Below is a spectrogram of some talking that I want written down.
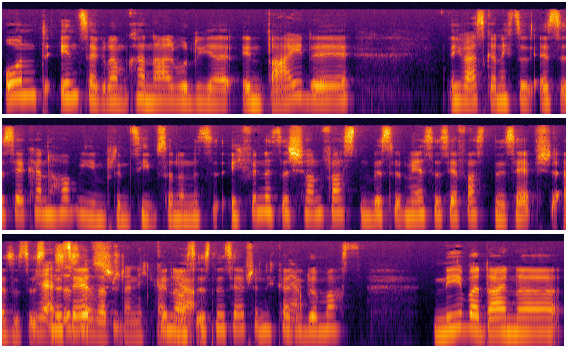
und Instagram-Kanal, wo du ja in beide, ich weiß gar nicht so, es ist ja kein Hobby im Prinzip, sondern es, ich finde, es ist schon fast ein bisschen mehr, es ist ja fast eine Selbstständigkeit, also es ist, Ja, eine, es ist eine Selbst- Selbstständigkeit, Genau, ja. es ist eine Selbstständigkeit, Ja. die du machst, neben deiner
